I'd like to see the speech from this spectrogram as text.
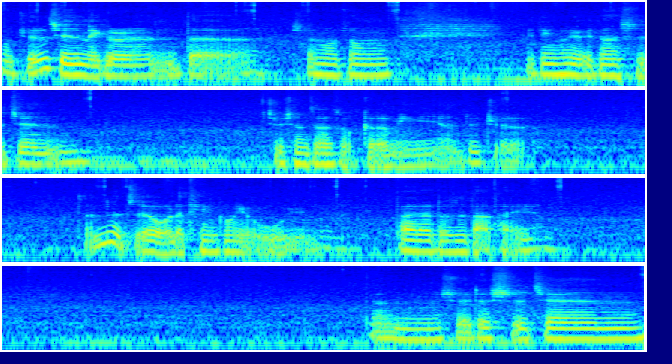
我觉得其实每个人的生活中，一定会有一段时间，就像这首歌名一样，就觉得真的只有我的天空有乌云，大家都是大太阳。但随着时间，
